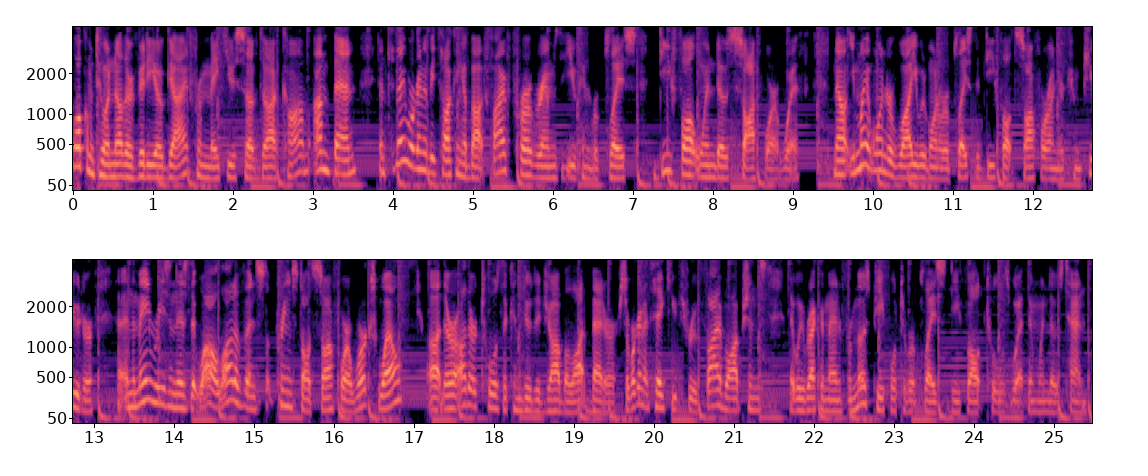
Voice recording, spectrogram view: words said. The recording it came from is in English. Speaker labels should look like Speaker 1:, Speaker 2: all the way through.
Speaker 1: Welcome to another video guide from MakeUseOf.com. I'm Ben, and today we're going to be talking about five programs that you can replace default Windows software with. Now, you might wonder why you would want to replace the default software on your computer, and the main reason is that while a lot of pre-installed software works well, uh, there are other tools that can do the job a lot better. So we're going to take you through five options that we recommend for most people to replace default tools with in Windows 10.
